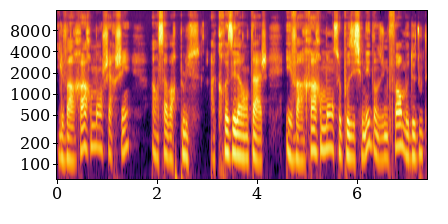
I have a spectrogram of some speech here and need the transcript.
Il va rarement chercher à en savoir plus, à creuser davantage, et va rarement se positionner dans une forme de doute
